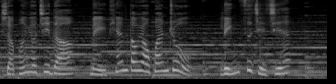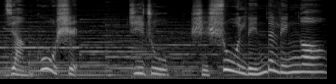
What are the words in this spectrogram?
小朋友记得每天都要关注林子姐姐讲故事，记住是树林的林哦。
